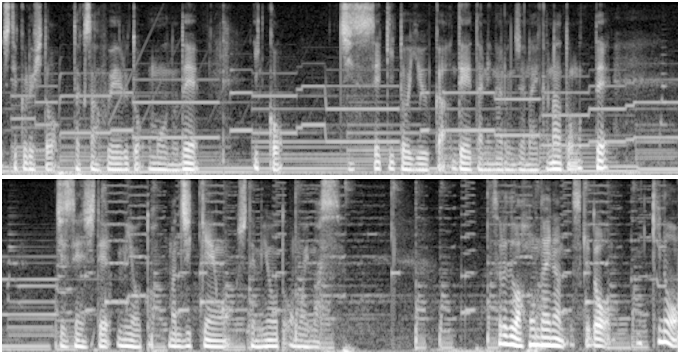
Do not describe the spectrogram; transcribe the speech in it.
してくる人たくさん増えると思うので1個実績というかデータになるんじゃないかなと思って実践してみようと、まあ、実験をしてみようと思います。それでは本題なんですけど昨日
